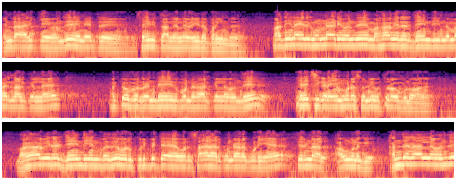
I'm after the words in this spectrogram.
என்ற அறிக்கை வந்து நேற்று செய்தித்தாள்களில் வெளியிடப்படுகின்றது. பாத்தீங்கன்னா இதுக்கு முன்னாடி வந்து மகாவீரர் ஜெயந்தி இந்த மாதிரி நாட்கள்ல அக்டோபர் ரெண்டு இது போன்ற நாட்கள்ல வந்து இறைச்சி கடையை மூட சொல்லி உத்தரவு போடுவாங்க. மகாவீரர் ஜெயந்தி என்பது ஒரு குறிப்பிட்ட ஒரு சாரார் கொண்டாடக்கூடிய திருநாள் அவங்களுக்கு. அந்த நாள்ல வந்து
